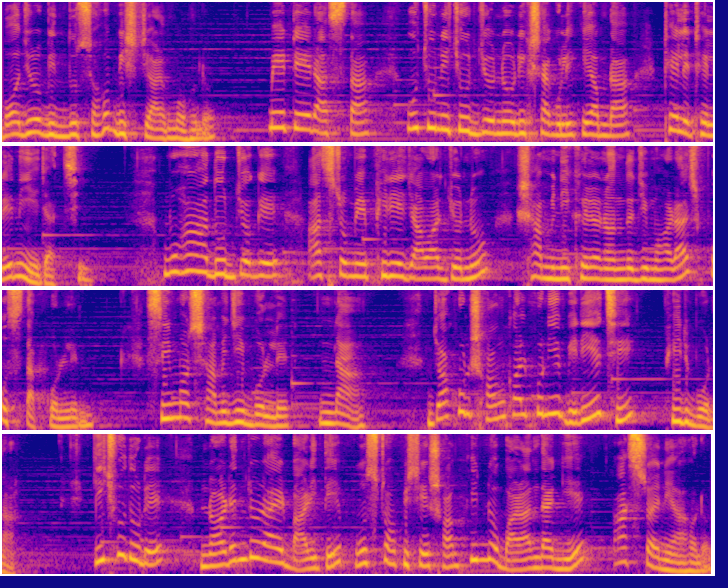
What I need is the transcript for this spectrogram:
বজ্র বিদ্যুৎ সহ বৃষ্টি আরম্ভ হলো। মেটে রাস্তা, উঁচু নিচুর জন্য রিক্সাগুলিকে আমরা ঠেলে ঠেলে নিয়ে যাচ্ছি। মহা দুর্যোগে আশ্রমে ফিরে যাওয়ার জন্য স্বামী নিখিলানন্দজি মহারাজ প্রস্তাব করলেন। শ্রীমৎ স্বামীজি বললেন, না, যখন সংকল্প নিয়ে বেরিয়েছি, ফিরব না। কিছু দূরে নরেন্দ্র রায়ের বাড়িতে পোস্ট অফিসের সংকীর্ণ বারান্দা গিয়ে আশ্রয় নেওয়া হলো।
